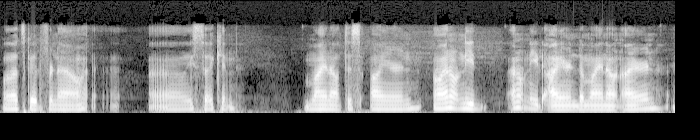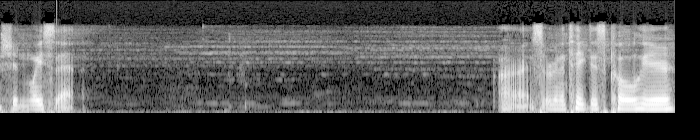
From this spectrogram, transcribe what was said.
Well, that's good for now. Uh, at least I can mine out this iron. Oh, I don't need I don't need iron to mine out iron. I shouldn't waste that. Alright, so we're going to take this coal here,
